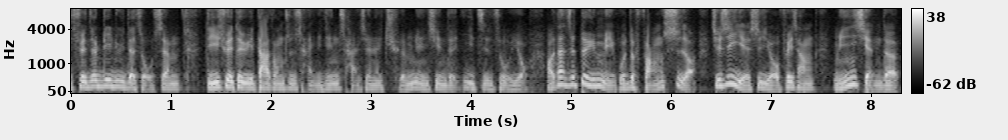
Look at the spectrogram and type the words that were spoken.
随着利率的走升，的确对于大宗资产已经产生了全面性的抑制作用啊。但是对于美国的房市哦，其实也是有非常明显的。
